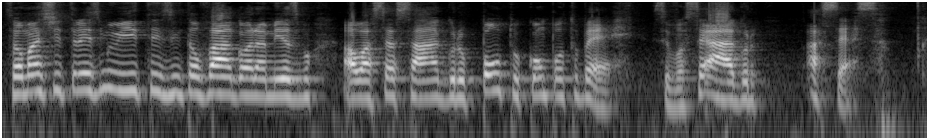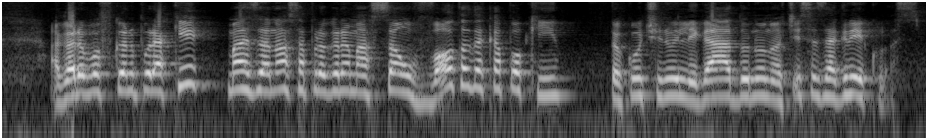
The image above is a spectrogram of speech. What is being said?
São mais de 3 mil itens, então vá agora mesmo ao acessaagro.com.br. Se você é agro, acessa. Agora eu vou ficando por aqui, mas a nossa programação volta daqui a pouquinho. Então continue ligado no Notícias Agrícolas.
